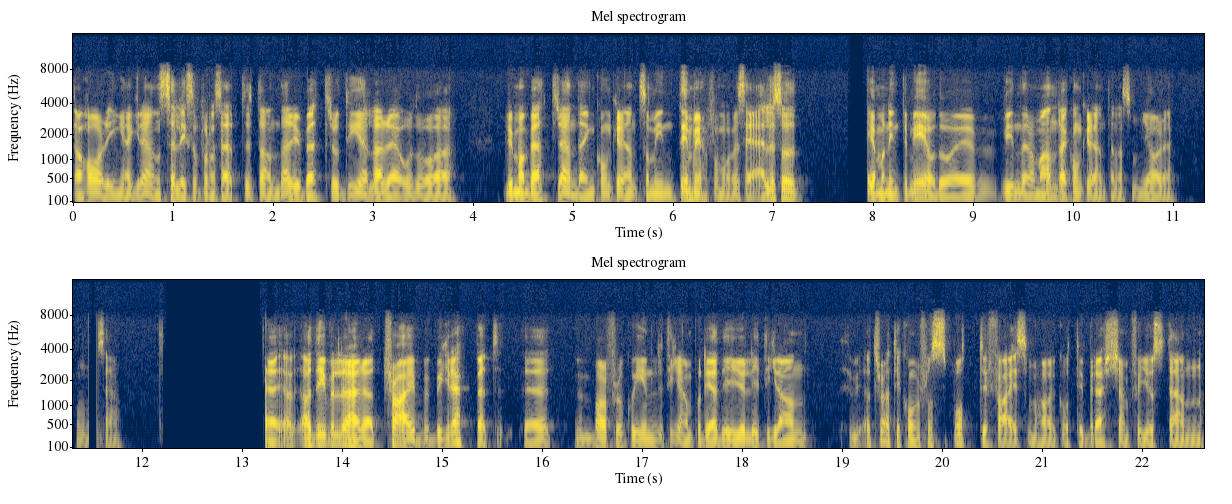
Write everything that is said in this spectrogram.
har inga gränser liksom på något sätt, utan där är det bättre att dela det och då blir man bättre än den konkurrent som inte är med får man väl säga. Eller så är man inte med och då är, vinner de andra konkurrenterna som gör det. Får man säga. Eh, Ja, det är väl det här tribe-begreppet. Eh, Bara för att gå in lite grann på det. Det är ju lite grann. Jag tror att det kommer från Spotify som har gått i bräschen för just den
